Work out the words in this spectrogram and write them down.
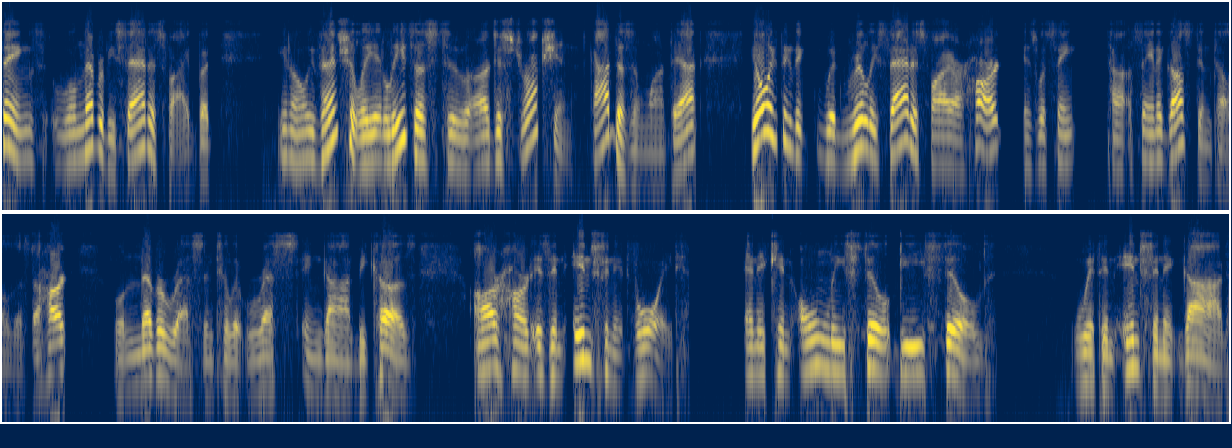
things, we'll never be satisfied. But, you know, eventually it leads us to our destruction. God doesn't want that. The only thing that would really satisfy our heart is what St. St. Augustine tells us. The heart will never rest until it rests in God because our heart is an infinite void and it can only fill, be filled with an infinite God.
